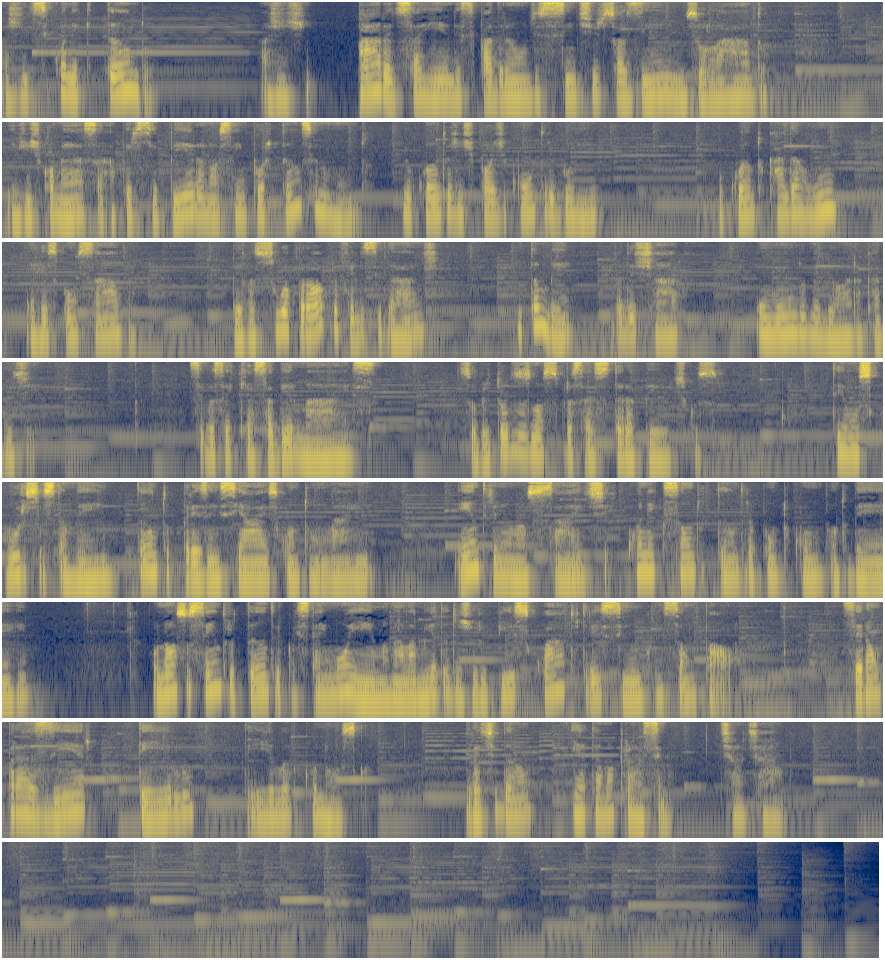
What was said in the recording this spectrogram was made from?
A gente se conectando, a gente para de sair desse padrão de se sentir sozinho, isolado, e a gente começa a perceber a nossa importância no mundo e o quanto a gente pode contribuir o quanto cada um é responsável pela sua própria felicidade e também para deixar um mundo melhor a cada dia. Se você quer saber mais sobre todos os nossos processos terapêuticos, temos cursos também, tanto presenciais quanto online. Entre no nosso site conexãodotantra.com.br. O nosso centro tântrico está em Moema, na Alameda dos Jurupis 435, em São Paulo. Será um prazer tê-lo, tê-la conosco. Gratidão e até uma próxima. Tchau, tchau.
